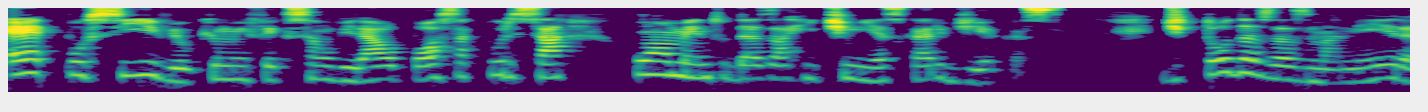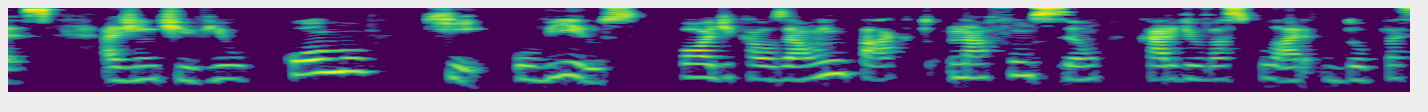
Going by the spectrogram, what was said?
é possível que uma infecção viral possa cursar com o aumento das arritmias cardíacas. De todas as maneiras, a gente viu como que o vírus pode causar um impacto na função cardiovascular do paciente.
